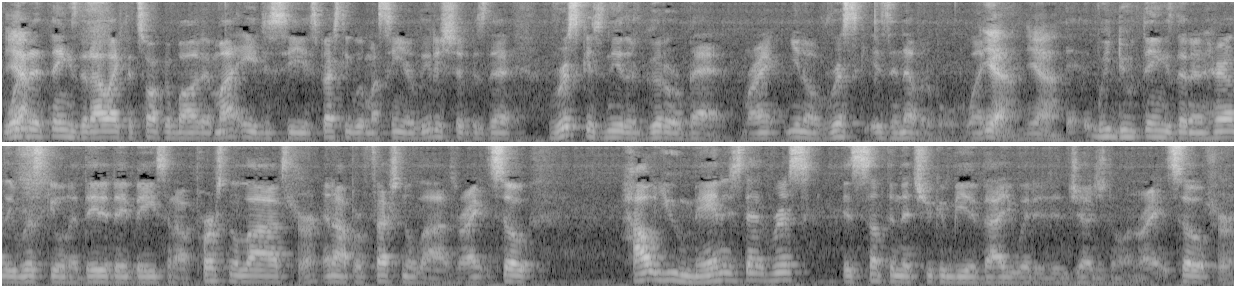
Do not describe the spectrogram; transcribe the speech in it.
yeah. One of the things that I like to talk about in my agency, especially with my senior leadership, is that risk is neither good or bad, right? You know, risk is inevitable. Like, yeah, yeah, we do things that are inherently risky on a day-to-day basis in our personal lives Sure. and our professional lives, right? So, how you manage that risk is something that you can be evaluated and judged on, right? So, Sure.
